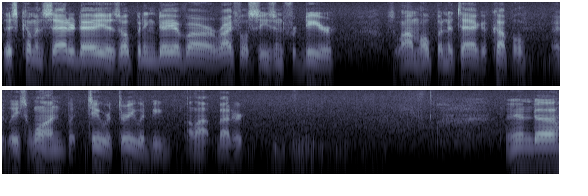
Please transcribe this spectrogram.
This coming Saturday is opening day of our rifle season for deer. So I'm hoping to tag a couple, at least one, but two or three would be a lot better. And uh,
